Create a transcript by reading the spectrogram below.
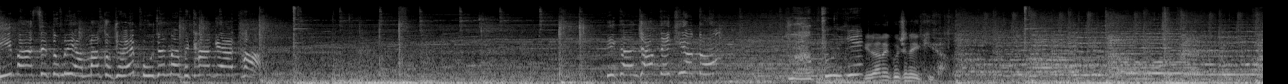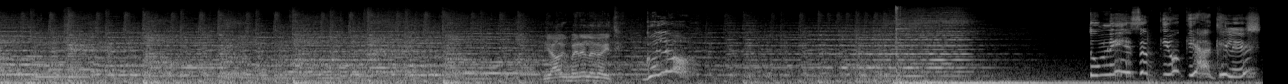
ये बात से तुम्हारी अम्मा को जो है पूजन में बिठा गया था। ठीक अंजाम देखी हो तुम? बापू ये हीरा ने कुछ नहीं किया। ये आग मैंने लगाई थी। गुल्लू! तुमने ये सब क्यों किया अखिलेश?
